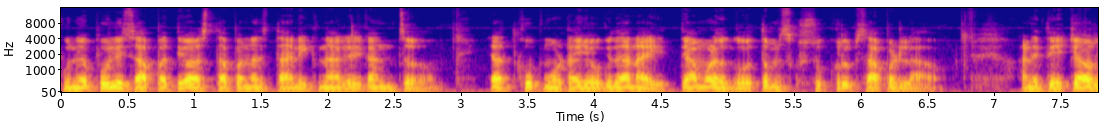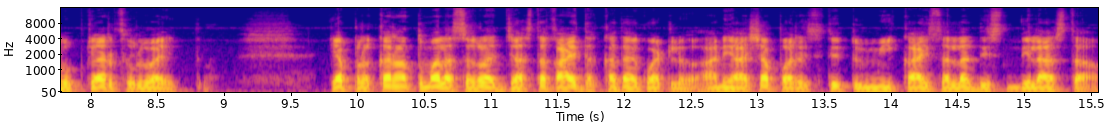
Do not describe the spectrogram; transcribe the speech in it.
पुणे पोलीस आपत्ती व्यवस्थापन आणि स्थानिक नागरिकांचं यात खूप मोठं योगदान आहे. त्यामुळे गौतम सुखरूप सापडला आणि त्याच्यावर उपचार सुरू आहेत. या प्रकरणात तुम्हाला सगळ्यात जास्त काय धक्कादायक वाटलं आणि अशा परिस्थितीत तुम्ही काय सल्ला दिस दिला असता?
